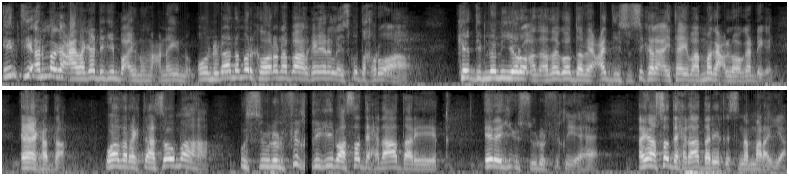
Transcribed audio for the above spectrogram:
intii aan magaca laga dhiginba aynu macnayno. Oo nidhaana marka horena baalka yare la isku dakru ahaa kadibna nin yaroo ad adagoo dabeecadiisu si kale ay tahay baa magac looga dhigay. Eeg hadda. Waad aragtaa sow maaha usuululfiqigii baa saddexdaa dariiq ereygii usuululfiqi ahaa. Ayaa saddexdaa dariiq isna maraya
